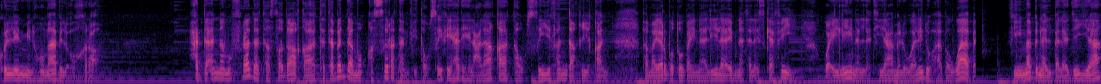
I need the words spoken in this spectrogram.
كل منهما بالأخرى. حتى أن مفردة الصداقة تتبدى مقصرة في توصيف هذه العلاقة توصيفا دقيقا فما يربط بين ليلى ابنة الإسكافي وإيلين التي يعمل والدها بوابا في مبنى البلدية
